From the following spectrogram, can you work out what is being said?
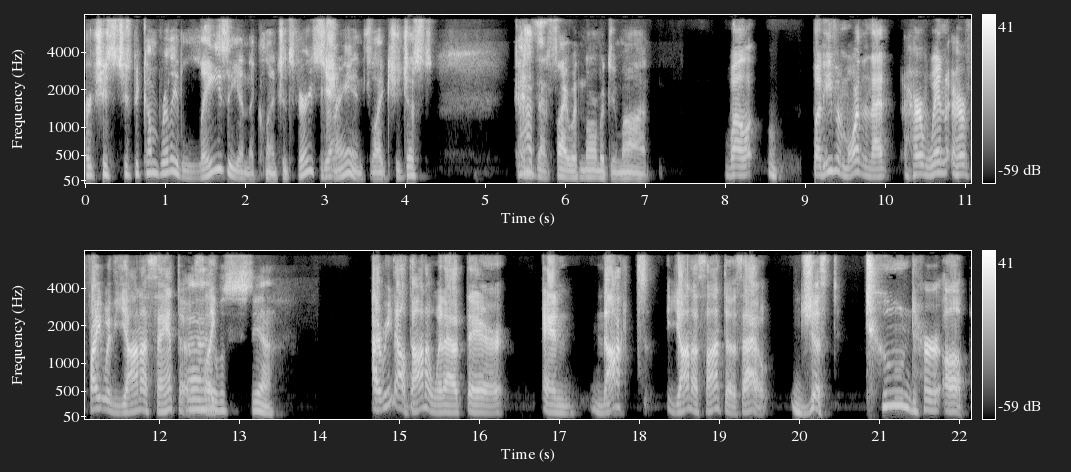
Or she's she's become really lazy in the clinch. It's very Yeah. strange. Like she just God, And- that fight with Norma Dumont. Well, but even more than that, her win, her fight with Yana Santos, Uh, like was yeah. Irene Aldana went out there and knocked Yana Santos out, just tuned her up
